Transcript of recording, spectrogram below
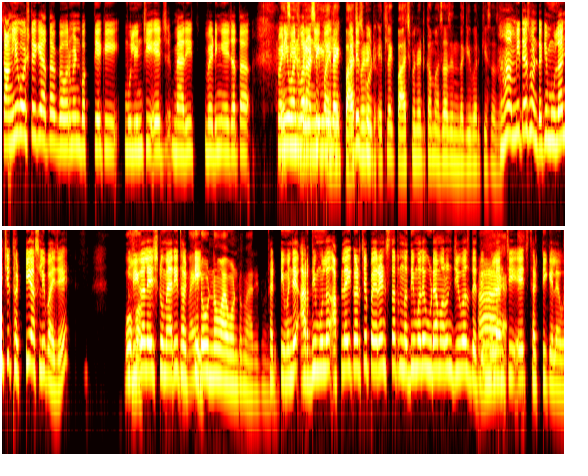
चांगली गोष्ट आहे, की आता गव्हर्नमेंट बघतीये, की मुलींची एज मॅरेज वेडिंग एज आता 21 इज वर आणली पाहिजे. Like that 5 is minute good. It's like 5 minute का मजा जिंदगी भर की सजा. हां, मी तेच म्हणतो, की मुलांची 30 असली पाहिजे. Legal age to marry 30. Don't know I want to marry. Don't do 30 म्हणजे अर्धी मुलं आपल्या इकडचे पेरेंट्स तर नदीमध्ये उड्या मारून जीवच देतील आय मुलांची एज 30 केल्यावर.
